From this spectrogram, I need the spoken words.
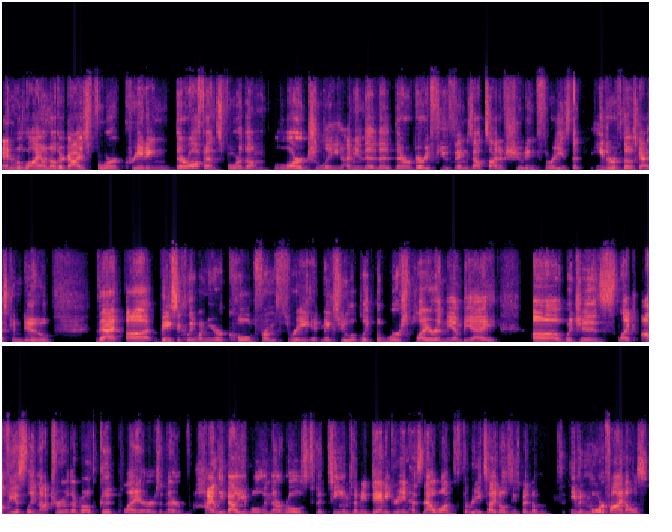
and rely on other guys for creating their offense for them largely. I mean, the, the, there are very few things outside of shooting threes that either of those guys can do. That uh, basically, when you're cold from three, it makes you look like the worst player in the NBA, uh, which is like obviously not true. They're both good players and they're highly valuable in their roles to the teams. I mean, Danny Green has now won three titles, he's been to even more finals.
